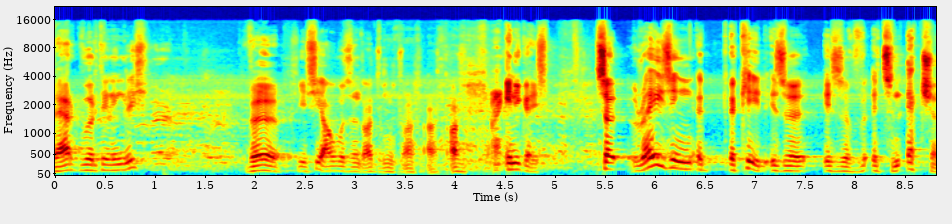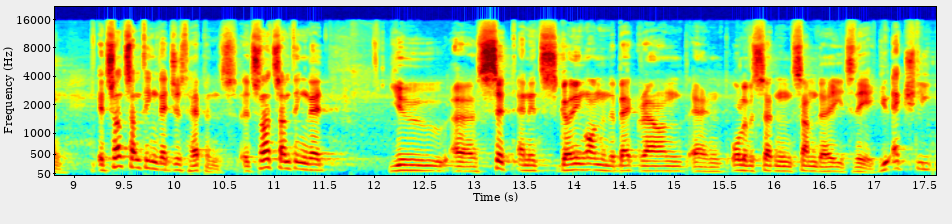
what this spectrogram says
werkwoord in English? Verb. You see I wasn't I didn't I, I, I, any case. So raising a, a kid is a is a it's an action. It's not something that just happens. It's not something that you uh, sit and it's going on in the background and all of a sudden someday it's there. You actually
